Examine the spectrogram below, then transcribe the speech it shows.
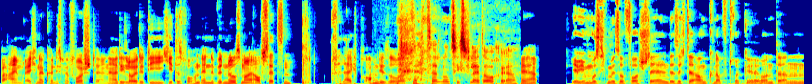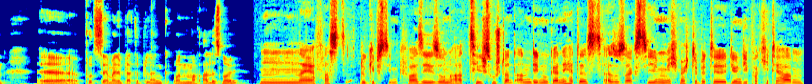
bei einem Rechner könnte ich mir vorstellen, ja, die Leute, die jedes Wochenende Windows neu aufsetzen, vielleicht brauchen die sowas. da lohnt sich's vielleicht auch, ja. Ja. Ja, wie muss ich mir so vorstellen, dass ich da auf einen Knopf drücke und dann äh, putzt er meine Platte blank und macht alles neu? Hm, naja, fast. Du gibst ihm quasi so eine Art Zielzustand an, den du gerne hättest. Also sagst ihm, ich möchte bitte die und die Pakete haben,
